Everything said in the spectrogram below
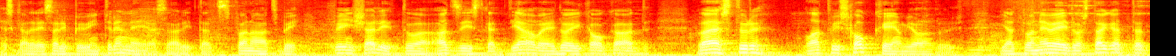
Es kādreiz arī pie viņa trenējos, arī tāds fanāts bija. Viņš arī to atzīst, ka jāveidoja kaut kāda vēsture Latvijas hokejam. Jo, ja to neveidos tagad, tad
